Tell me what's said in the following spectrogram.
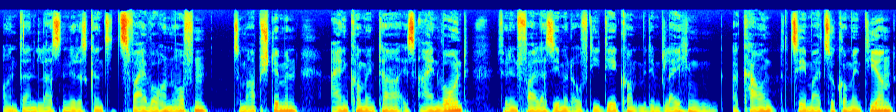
Und dann lassen wir das Ganze zwei Wochen offen zum Abstimmen. Ein Kommentar ist ein Vote. Für den Fall, dass jemand auf die Idee kommt, mit dem gleichen Account zehnmal zu kommentieren.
